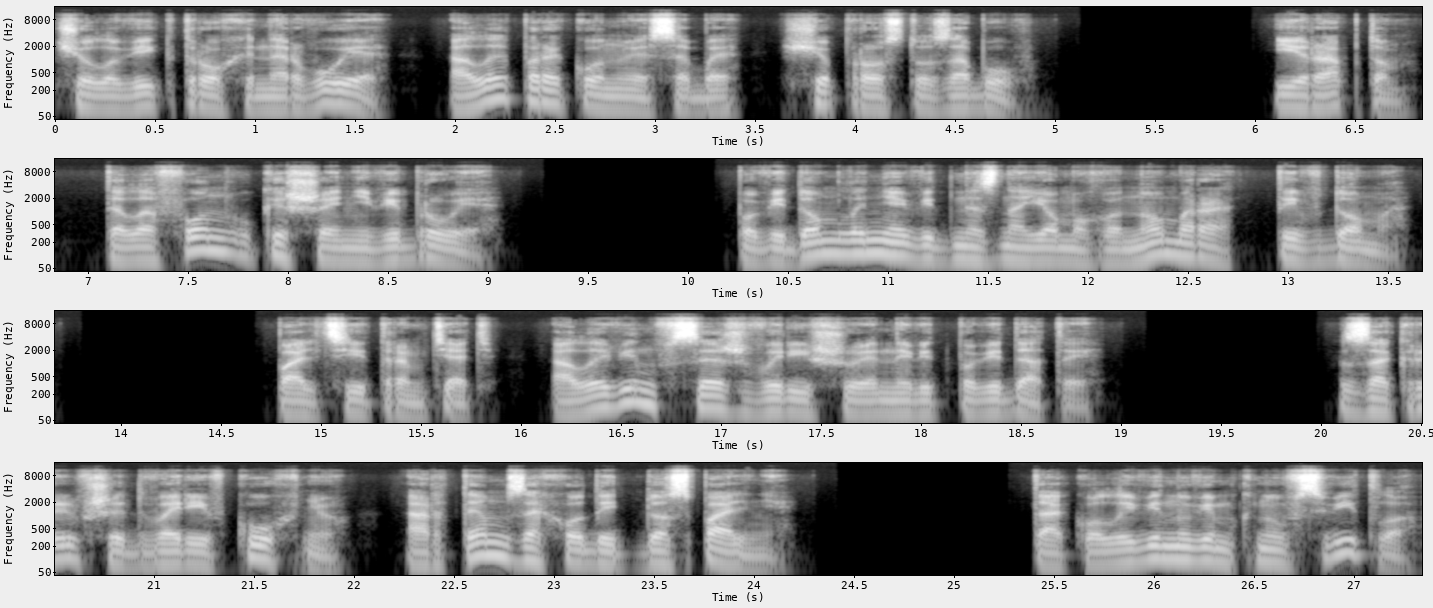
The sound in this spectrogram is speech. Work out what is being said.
Чоловік трохи нервує, але переконує себе, що просто забув. І раптом телефон у кишені вібрує. Повідомлення від незнайомого номера ти вдома. Пальці тремтять, але він все ж вирішує не відповідати. Закривши двері в кухню, Артем заходить до спальні. Та коли він увімкнув світло,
